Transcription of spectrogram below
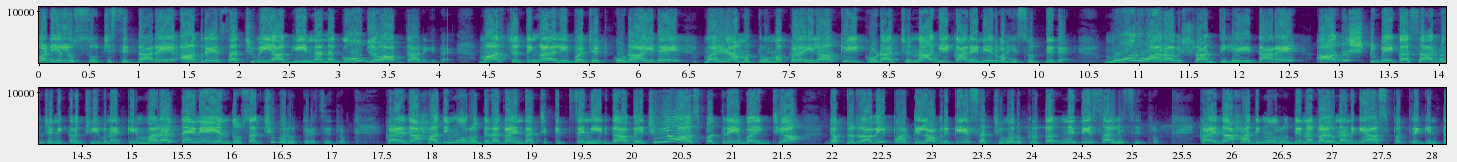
ಪಡೆಯಲು ಸೂಚಿಸಿದ್ದಾರೆ, ಆದರೆ ಸಚಿವೆಯಾಗಿ ನನಗೂ ಜವಾಬ್ದಾರಿ ಇದೆ ಮಾರ್ಚ್ ತಿಂಗಳಲ್ಲಿ ಬಜೆಟ್ ಕೂಡ ಇದೆ. ಮಹಿಳಾ ಮತ್ತು ಮಕ್ಕಳ ಇಲಾಖೆ ಕೂಡ ಚೆನ್ನಾಗಿ ಕಾರ್ಯನಿರ್ವಹಿಸುತ್ತಿದೆ. ಮೂರು ವಾರ ವಿಶ್ರಾಂತಿ ಹೇಳಿದ್ದಾರೆ. ಆದಷ್ಟು ಬೇಗ ಸಾರ್ವಜನಿಕ ಜೀವನಕ್ಕೆ ಮರಳ್ತೇನೆ ಎಂದು ಸಚಿವರು ತಿಳಿಸಿದರು. ಕಳೆದ ಹದಿಮೂರು ದಿನಗಳಿಂದ ಚಿಕಿತ್ಸೆ ನೀಡಿದ ವಿಜಯ ಆಸ್ಪತ್ರೆ ವೈದ್ಯ ಡಾಕ್ಟರ್ ರವಿ ಪಾಟೀಲ್ ಅವರಿಗೆ ಸಚಿವರು ಕೃತಜ್ಞತೆ ಸಲ್ಲಿಸಿದ್ರು. ಕಳೆದ ಹದಿಮೂರು ದಿನಗಳು ನನಗೆ ಆಸ್ಪತ್ರೆಗಿಂತ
